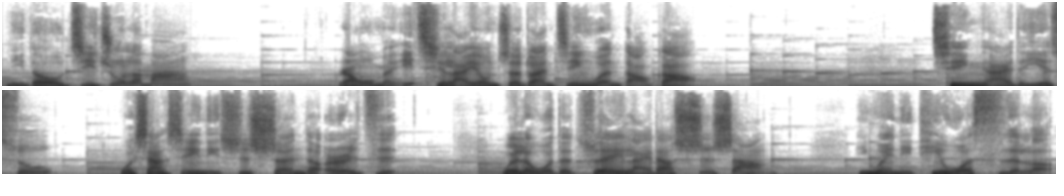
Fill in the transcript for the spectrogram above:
你都记住了吗？让我们一起来用这段经文祷告。亲爱的耶稣，我相信你是神的儿子，为了我的罪来到世上，因为你替我死了，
